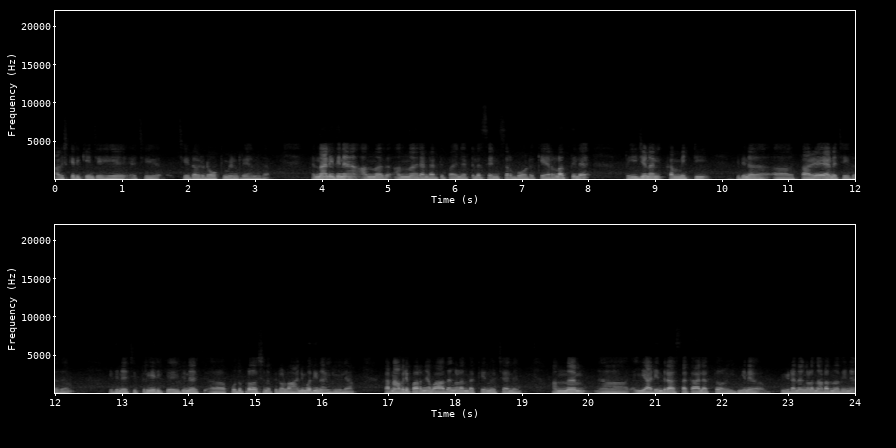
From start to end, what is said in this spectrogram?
ആവിഷ്കരിക്കുകയും ചെയ്യുക ചെയ്ത ഒരു ഡോക്യുമെന്ററിയാണിത് എന്നാൽ ഇതിനെ അന്ന് അന്ന് രണ്ടായിരത്തി പതിനെട്ടിലെ സെൻസർ ബോർഡ് കേരളത്തിലെ റീജിയണൽ കമ്മിറ്റി ഇതിനെ തഴയാണ് ചെയ്തത്. ഇതിനെ ചിത്രീകരിക്കുക ഇതിനെ പൊതുപ്രദർശനത്തിനുള്ള അനുമതി നൽകിയില്ല. കാരണം അവർ പറഞ്ഞ വാദങ്ങൾ എന്തൊക്കെയെന്ന് വെച്ചാൽ അന്ന് ഈ അടിയന്തരാവസ്ഥ കാലത്ത് ഇങ്ങനെ പീഡനങ്ങൾ നടന്നതിന്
